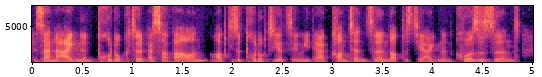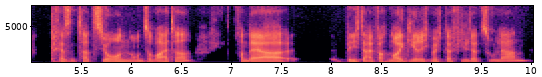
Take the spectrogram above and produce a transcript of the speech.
seine eigenen Produkte besser bauen, ob diese Produkte jetzt irgendwie der Content sind, ob das die eigenen Kurse sind, Präsentationen und so weiter. Von daher bin ich da einfach neugierig, möchte da viel dazulernen.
